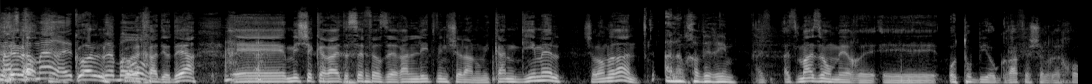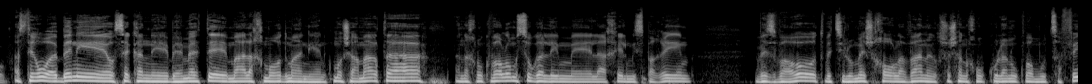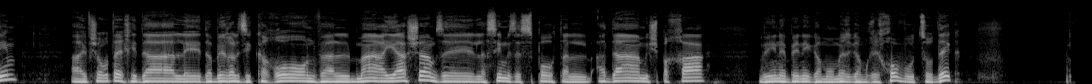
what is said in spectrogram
מה זאת לא- אומרת? זה ברור. כל אחד יודע. אה, מי שקרא את הספר זה ערן ליטווין שלנו, מכאן ג', שלום ערן. אהלן חברים. אז מה זה אומר אה, אה, אוטוביוגרפיה של רחוב? אז תראו, בני עושה כאן באמת מהלך מאוד מעניין. כמו שאמרת, אנחנו כבר לא מסוגלים להכיל מספרים וזוועות וצילומי שחור לבן, אני חושב שאנחנו כולנו כבר מוצפים. האפשרות היחידה לדבר על זיכרון ועל מה היה שם זה לשים איזה ספורט על אדם, משפחה, והנה בני גם אומר גם רחוב, והוא צודק.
